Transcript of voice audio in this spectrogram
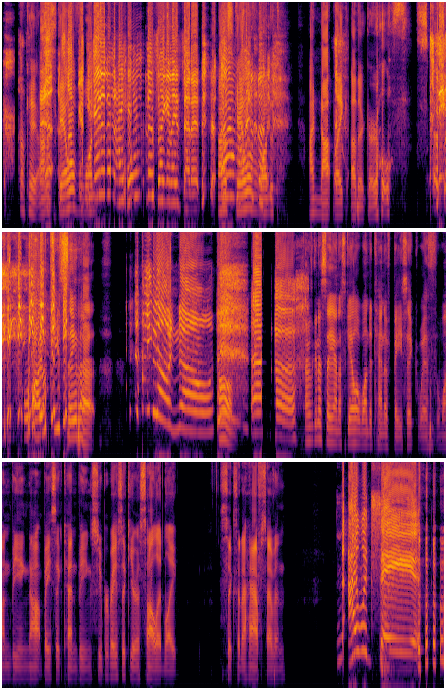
girl. Okay, on a scale of one, I hated it. I hated it the second I said it. on a scale of one to, I'm not like other girls. Why would you say that? I don't know. Um, Uh, uh, I was gonna say on a scale of one to ten of basic, with one being not basic, ten being super basic, you're a solid like six and a half, seven. I would say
